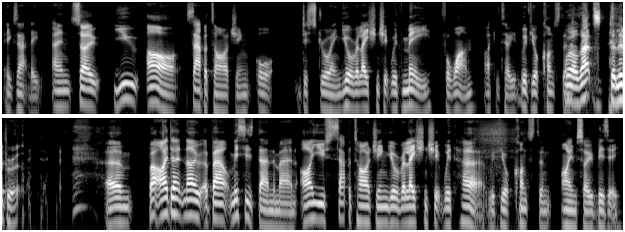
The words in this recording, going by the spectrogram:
Exactly. And so you are sabotaging or destroying your relationship with me, for one, I can tell you, with your constant. Well, that's deliberate. um, but I don't know about Mrs. Dan the Man. Are you sabotaging your relationship with her with your constant, I'm so busy?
